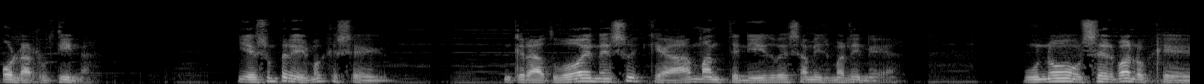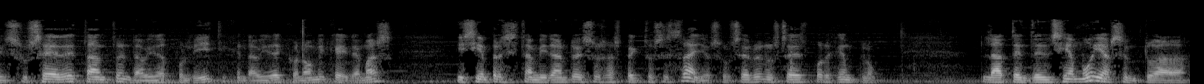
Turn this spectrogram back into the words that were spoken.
o la rutina. Y es un periodismo que se graduó en eso y que ha mantenido esa misma línea uno observa lo que sucede tanto en la vida política, en la vida económica y demás, y siempre se está mirando esos aspectos extraños. Observen ustedes, por ejemplo, la tendencia muy acentuada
